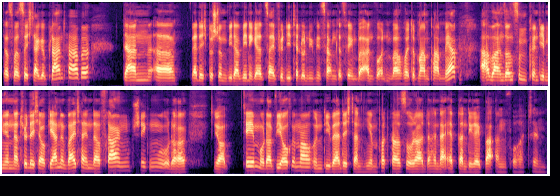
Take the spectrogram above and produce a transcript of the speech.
das, was ich da geplant habe. Dann äh, werde ich bestimmt wieder weniger Zeit für die Telonymis haben, deswegen beantworten wir heute mal ein paar mehr. Aber ansonsten könnt ihr mir natürlich auch gerne weiterhin da Fragen schicken oder ja, Themen oder wie auch immer und die werde ich dann hier im Podcast oder da in der App dann direkt beantworten.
